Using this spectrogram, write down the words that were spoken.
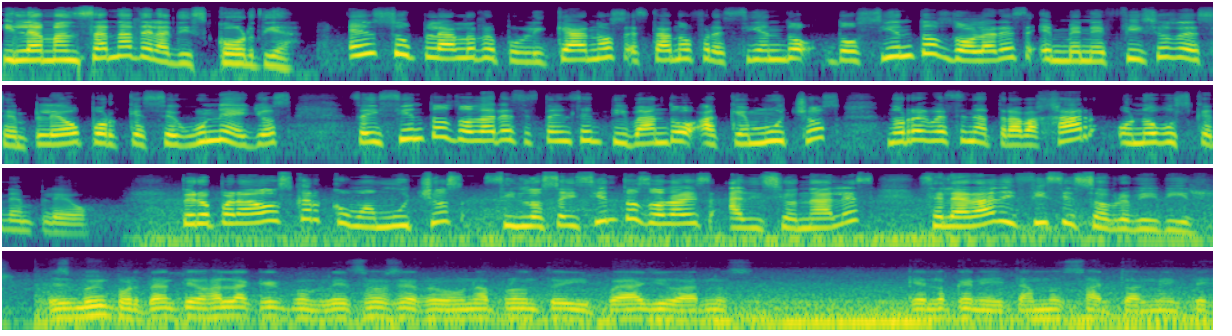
y la manzana de la discordia. En su plan, los republicanos están ofreciendo 200 dólares en beneficios de desempleo porque, según ellos, 600 dólares está incentivando a que muchos no regresen a trabajar o no busquen empleo. Pero para Oscar, como a muchos, sin los 600 dólares adicionales, se le hará difícil sobrevivir. Es muy importante, ojalá que el Congreso se reúna pronto y pueda ayudarnos, que es lo que necesitamos actualmente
